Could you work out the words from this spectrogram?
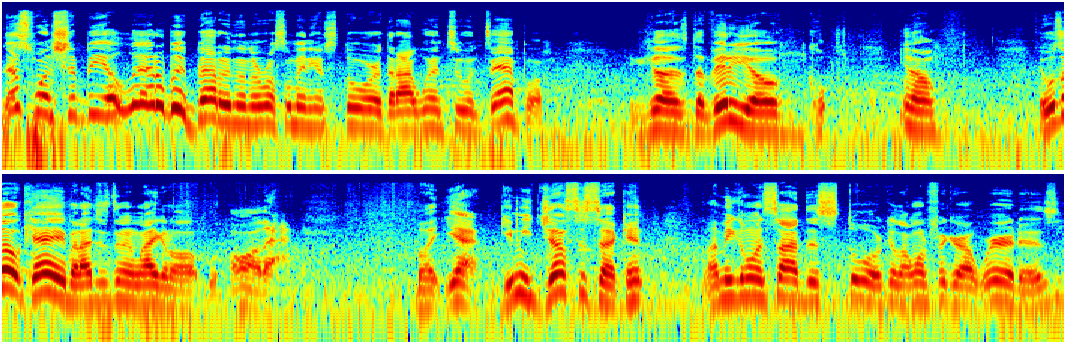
this one should be a little bit better than the WrestleMania store that I went to in Tampa. Because the video, you know, it was okay, but I just didn't like it all, all that. But yeah, give me just a second. Let me go inside this store because I want to figure out where it is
